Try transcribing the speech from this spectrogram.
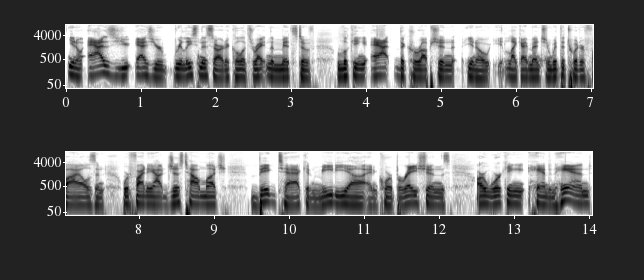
you know, as you as you're releasing this article, it's right in the midst of looking at the corruption. You know, like I mentioned with the Twitter files, and we're finding out just how much big tech and media and corporations are working hand in hand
